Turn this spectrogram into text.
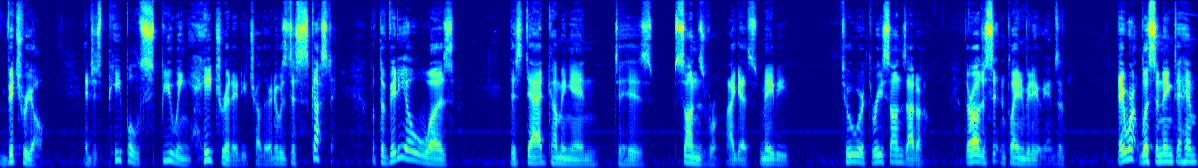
vitriol and just people spewing hatred at each other. And it was disgusting. But the video was this dad coming in to his son's room. I guess maybe two or three sons. I don't know. They're all just sitting and playing video games. They weren't listening to him,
